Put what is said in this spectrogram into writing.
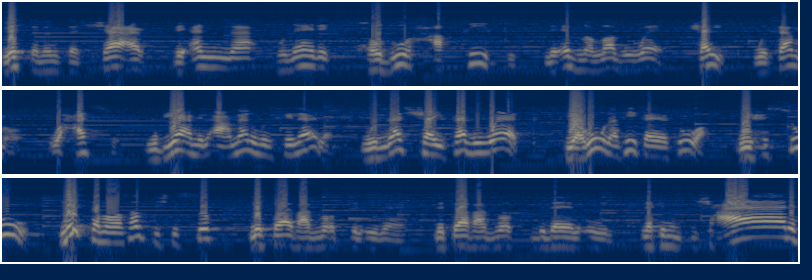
لسه ما انت شاعر بأن هنالك حضور حقيقي لابن الله جواك شايفه وسامعه وحسه وبيعمل أعماله من خلالك والناس شايفاه جواك يرون فيك يسوع ويحسوه. لسه ما وصلتش للسكر لسه واقف عند نقطة الإيمان لسه واقف عند نقطة البداية الأولى. لكن مش عارف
